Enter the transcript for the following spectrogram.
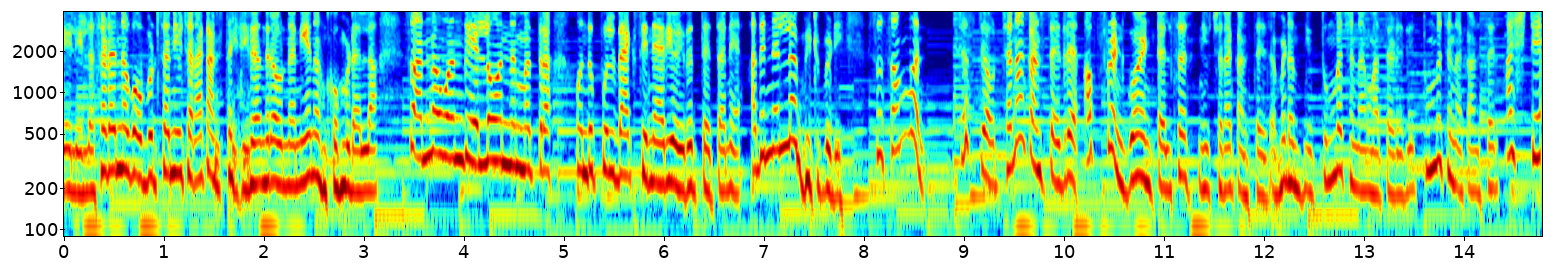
ಹೇಳಿಲ್ಲ. ಸಡನ್ನಾಗಿ ಹೋಗ್ಬಿಟ್ಟು ಸರ್, ನೀವು ಚೆನ್ನಾಗಿ ಕಾಣಿಸ್ತಾ ಇದ್ದೀರಾ? ಅಂದರೆ ಅವ್ರು ನಾನು ಏನು ಅನ್ಕೊಂಬಿಡಲ್ಲ ಸೊ ಅನ್ನೋ ಒಂದು ಎಲ್ಲೋ ಒಂದು ನಮ್ಮ ಹತ್ರ ಒಂದು ಫುಲ್ ಬ್ಯಾಕ್ ಸಿನಾರಿಯೋ ಇರುತ್ತೆ ತಾನೆ. ಅದನ್ನೆಲ್ಲ ಬಿಟ್ಬಿಡಿ. ಸೊ ಸಮ್ಮನ್ ಜಸ್ಟ್ ಅವ್ರು ಚೆನ್ನಾಗಿ ಕಾಣಿಸ್ತಾ ಇದ್ರೆ up friend go and tell sir, ನೀವು ಚೆನ್ನಾಗಿ ಕಾಣಿಸ್ತಾ ಇದ್ರೆ ಮೇಡಮ್ ನೀವು ತುಂಬ ಚೆನ್ನಾಗಿ ಮಾತಾಡಿದ್ರಿ, ತುಂಬ ಚೆನ್ನಾಗಿ ಕಾಣಿಸ್ತಾ ಅಷ್ಟೇ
